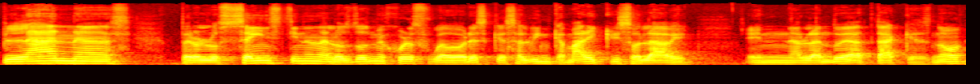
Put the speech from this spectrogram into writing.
planas, pero los Saints tienen a los dos mejores jugadores, que es Alvin Kamara y Chris Olave en hablando de ataques, ¿no?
